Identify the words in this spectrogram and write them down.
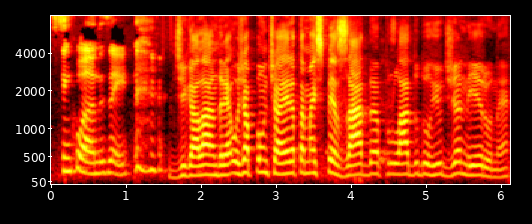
cinco anos aí. Diga lá, André. Hoje a ponte aérea tá mais pesada pro lado do Rio de Janeiro, né?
